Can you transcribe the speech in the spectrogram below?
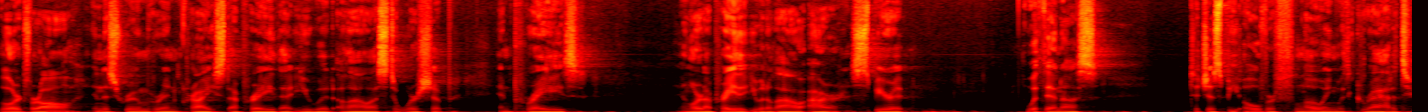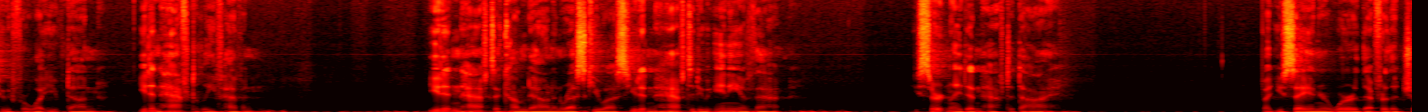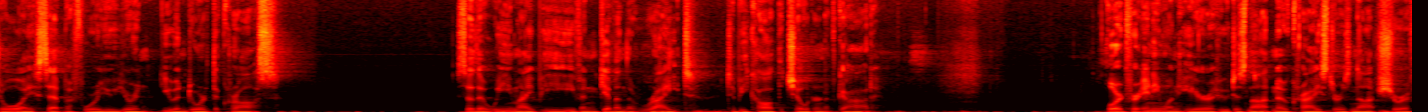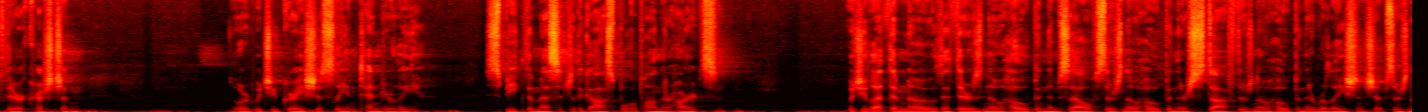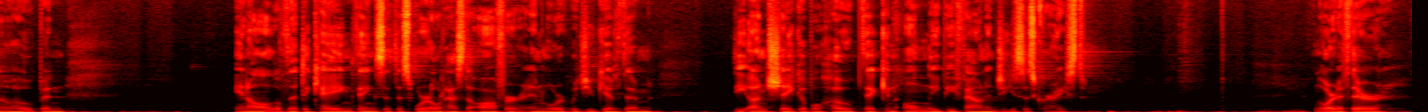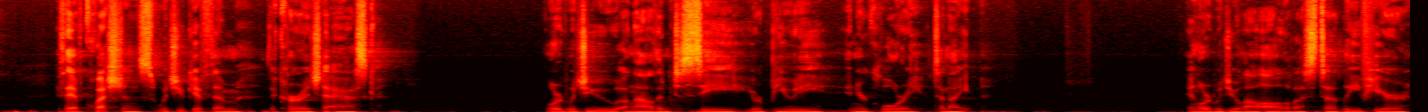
Lord, for all in this room who are in Christ, I pray that you would allow us to worship and praise. And Lord, I pray that you would allow our spirit within us to just be overflowing with gratitude for what you've done. You didn't have to leave heaven. You didn't have to come down and rescue us. You didn't have to do any of that. You certainly didn't have to die. But you say in your word that for the joy set before you, you endured the cross so that we might be even given the right to be called the children of God. Lord, for anyone here who does not know Christ or is not sure if they're a Christian, Lord, would you graciously and tenderly speak the message of the gospel upon their hearts? Would you let them know that there's no hope in themselves? There's no hope in their stuff. There's no hope in their relationships. There's no hope in, in all of the decaying things that this world has to offer. And Lord, would you give them the unshakable hope that can only be found in Jesus Christ? Lord, if they're if they have questions, would you give them the courage to ask? Lord, would you allow them to see your beauty and your glory tonight? And Lord, would you allow all of us to leave here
